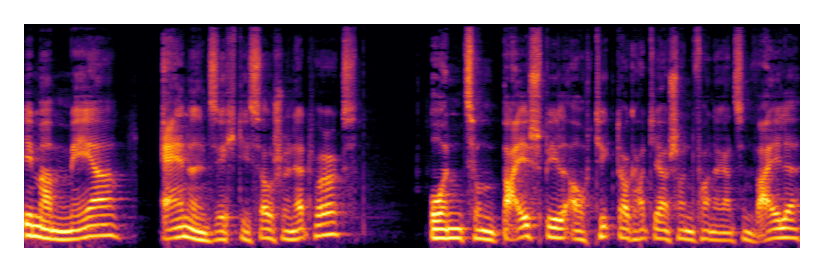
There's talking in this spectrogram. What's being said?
immer mehr ähneln sich die Social Networks. Und zum Beispiel auch TikTok hat ja schon vor einer ganzen Weile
